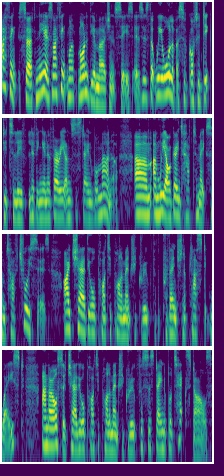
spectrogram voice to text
I think certainly is. And I think one of the emergencies is, is that we all of us have got addicted to live, living in a very unsustainable manner. Um, and we are going to have to make some tough choices. I chair the All Party Parliamentary Group for the Prevention of Plastic Waste. And I also chair the All Party Parliamentary Group for Sustainable Textiles.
